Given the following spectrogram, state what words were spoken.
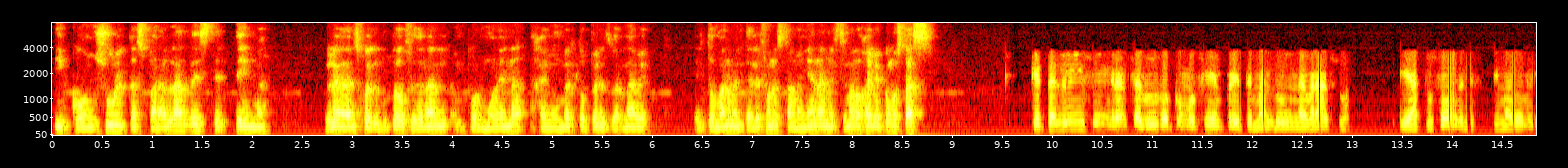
y consultas para hablar de este tema. Yo le agradezco al diputado federal por Morena, Jaime Humberto Pérez Bernabe, el tomarme el teléfono esta mañana. Mi estimado Jaime, ¿cómo estás? ¿Qué tal, Luis? Un gran saludo, como siempre. Te mando un abrazo y a tus órdenes, estimado Luis.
